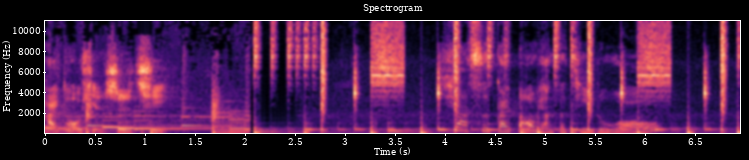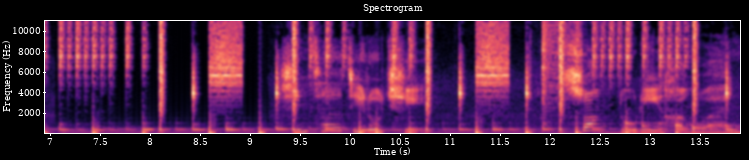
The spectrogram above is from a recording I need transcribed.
抬头显示器。下次该保养的记录哦。器，双独立恒温，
